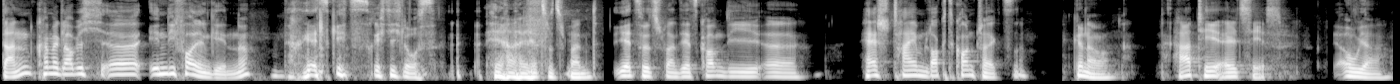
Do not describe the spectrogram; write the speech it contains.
Dann können wir, glaube ich, äh, in die Vollen gehen. Ne? Jetzt geht's richtig los. Ja, jetzt wird's spannend. Jetzt wird's spannend. Jetzt kommen die äh, Hash-Time-Locked Contracts. Ne? Genau. HTLCs. Oh ja.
